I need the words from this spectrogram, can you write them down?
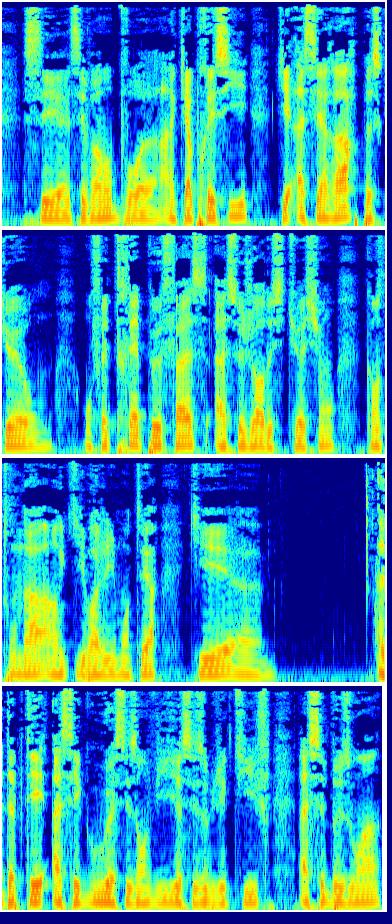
c'est c'est vraiment pour un cas précis qui est assez rare parce que on, on fait très peu face à ce genre de situation quand on a un rééquilibrage alimentaire qui est euh, adapté à ses goûts, à ses envies, à ses objectifs, à ses besoins,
